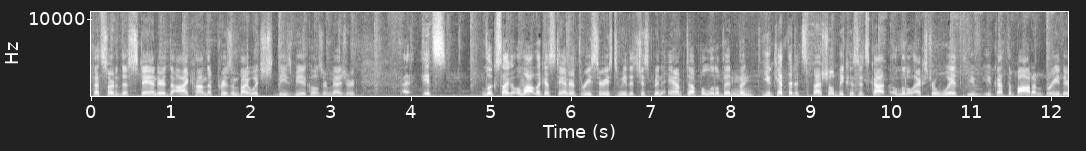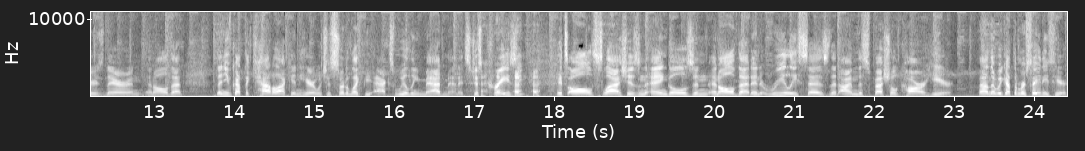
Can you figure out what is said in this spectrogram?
That's sort of the standard, the icon, the prism by which these vehicles are measured. Uh, it's looks like a lot like a standard 3 Series to me that's just been amped up a little bit, mm -hmm. but mm-hmm. you get that it's special because it's got a little extra width. You've, you've got the bottom breathers there and, and all that. Then you've got the Cadillac in here, which is sort of like the axe-wielding madman. It's just crazy. it's all slashes and angles and, and all that, and it really says that I'm the special car here. Oh, and then we got the Mercedes here.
